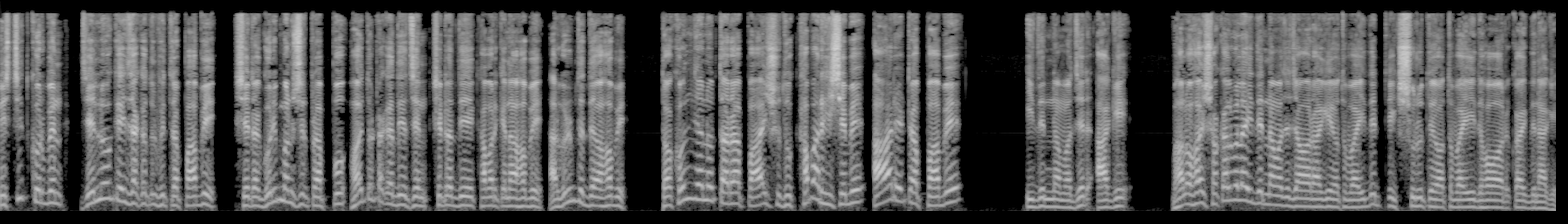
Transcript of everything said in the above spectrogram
নিশ্চিত করবেন, যে লোক এই জাকাতুল ফিতরা পাবে, সেটা গরিব মানুষের প্রাপ্য, হয়তো টাকা দিয়েছেন, সেটা দিয়ে খাবার কেনা হবে আর গরিবদের দেওয়া হবে। তখন যেন তারা পায় শুধু খাবার হিসেবে, আর এটা পাবে ঈদের নামাজের আগে। ভালো হয় সকালবেলা ঈদের নামাজে যাওয়ার আগে অথবা ঈদের ঠিক শুরুতে অথবা ঈদ হওয়ার কয়েকদিন আগে।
